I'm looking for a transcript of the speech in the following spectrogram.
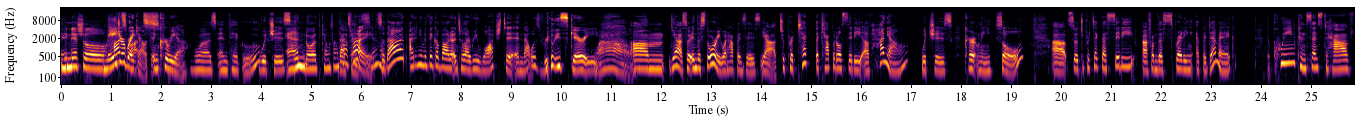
initial major breakouts in Korea, was in Daegu which is and in North Gyeongsang That's province. right. Yeah. So that I didn't even think about it until I rewatched it, and that was really scary. wow. Um, yeah. So in the story, what happens is, yeah, to protect the capital city of Hanyang, which is currently Seoul. Uh, so to protect that city uh, from the spreading epidemic, the queen consents to have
